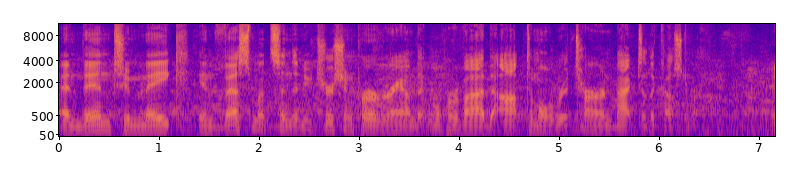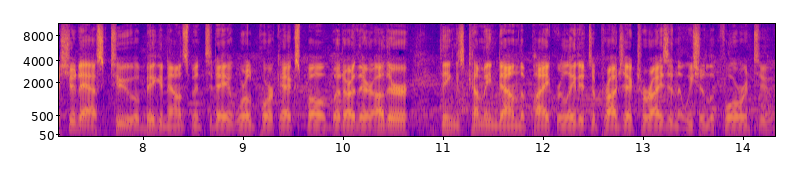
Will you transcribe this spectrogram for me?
and then to make investments in the nutrition program that will provide the optimal return back to the customer. I should ask too a big announcement today at World Pork Expo, but are there other things coming down the pike related to Project Horizon that we should look forward to?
